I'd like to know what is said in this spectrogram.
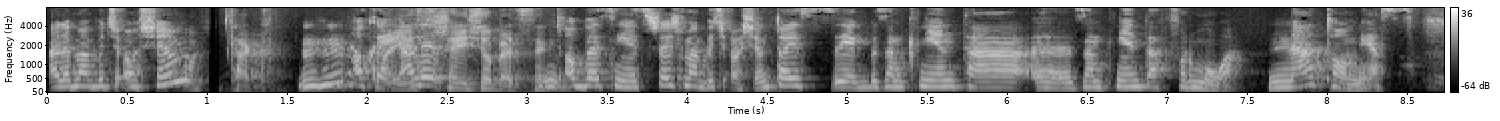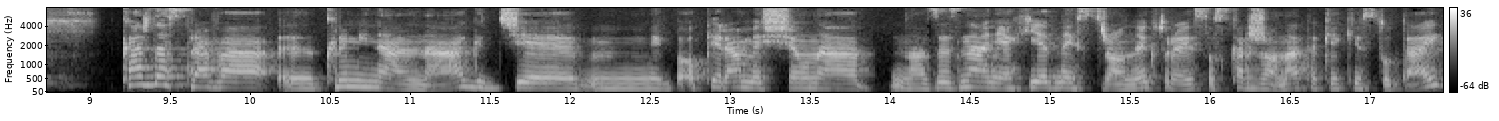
ale ma być osiem? Tak. Mhm, okay, A jest ale sześć obecnych. Obecnie jest sześć, ma być osiem. To jest jakby zamknięta, zamknięta formuła. Natomiast każda sprawa y, kryminalna, gdzie mm, jakby opieramy się na, na zeznaniach jednej strony, która jest oskarżona, tak jak jest tutaj,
